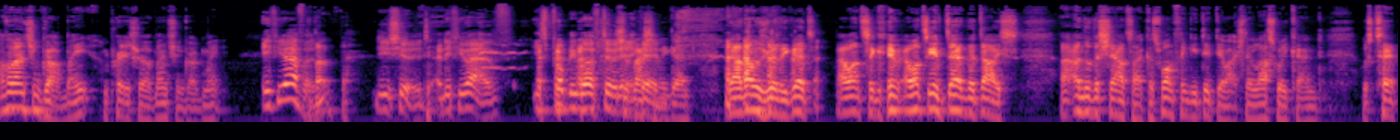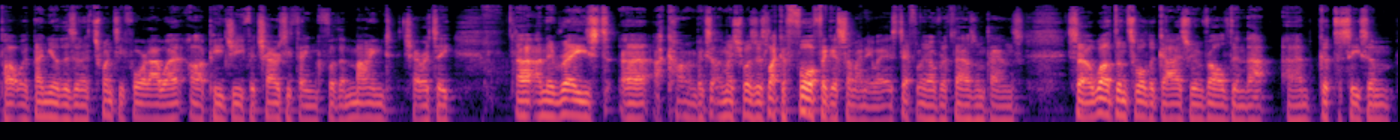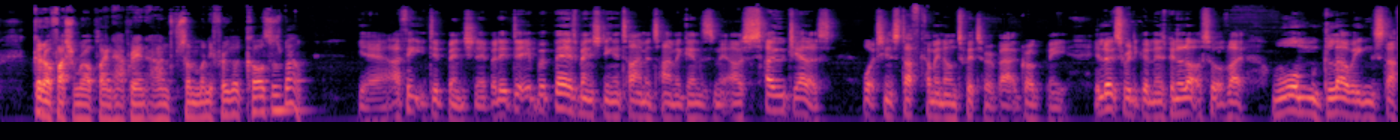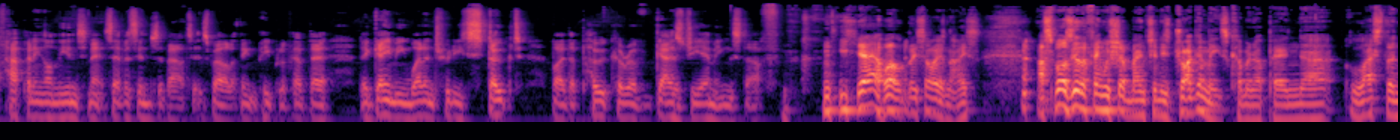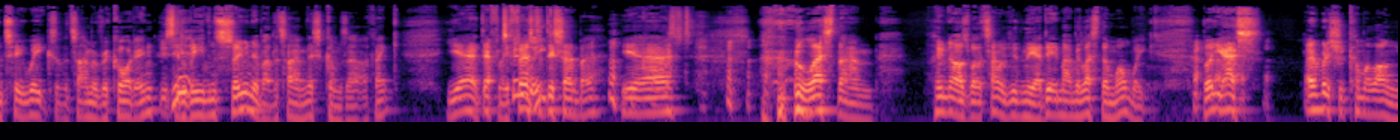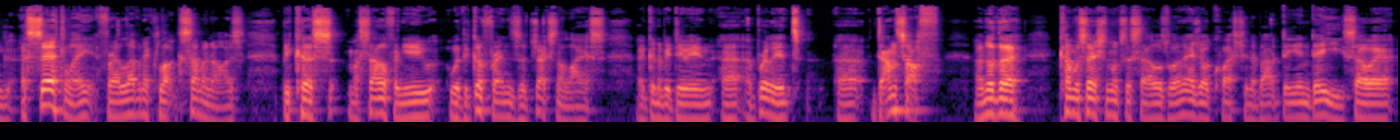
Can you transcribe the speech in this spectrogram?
Have I mentioned Grog, mate? I'm pretty sure I've mentioned Grog, mate. If you haven't, That- you should, and if you have, it's probably worth doing it again. again. Yeah, that was really good. I want to give I want to give Dirk the Dice uh, another shout out because one thing he did do actually last weekend was take part with many others in a 24 hour RPG for charity thing for the Mind charity. Uh, and they raised, uh, I can't remember exactly how much it was. It's like a four figure sum anyway. It's definitely over a thousand pounds. So well done to all the guys who are involved in that. Um, good to see some good old fashioned role playing happening and some money for a good cause as well. Yeah, I think you did mention it, but it, it bears mentioning a time and time again, doesn't it? I was so jealous watching stuff coming on Twitter about Grog Meet. It looks really good, and there's been a lot of sort of like warm, glowing stuff happening on the internet ever since about it as well. I think people have had their, their gaming well and truly stoked by the poker of Gaz GMing stuff. yeah, well, it's always nice. I suppose the other thing we should mention is Dragon Meet's coming up in uh, less than two weeks at the time of recording. Is It'll it? be even sooner by the time this comes out, I think. Yeah, definitely. Two First of weeks? December. Yeah, less than. Who knows? By the time we do the edit, it might be less than one week. But yes, everybody should come along. Uh, certainly for 11 o'clock seminars, because myself and you, with the good friends of Jackson Elias, are going to be doing uh, a brilliant uh, dance off. Another conversation amongst ourselves with an old question about D&D. So uh,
